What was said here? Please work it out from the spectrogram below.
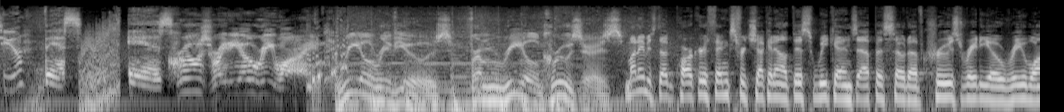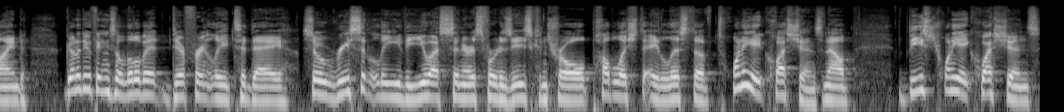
to. This is Cruise Radio Rewind. Real reviews from real cruisers. My name is Doug Parker. Thanks for checking out this weekend's episode of Cruise Radio Rewind. Going to do things a little bit differently today. So, recently, the U.S. Centers for Disease Control published a list of 28 questions. Now, these 28 questions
